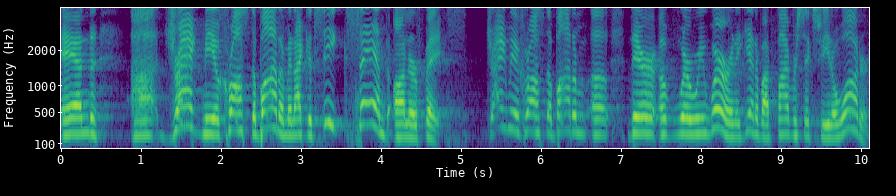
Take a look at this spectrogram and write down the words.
and uh, dragged me across the bottom, and I could see sand on her face drag me across the bottom of there of where we were, and again about five or six feet of water.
